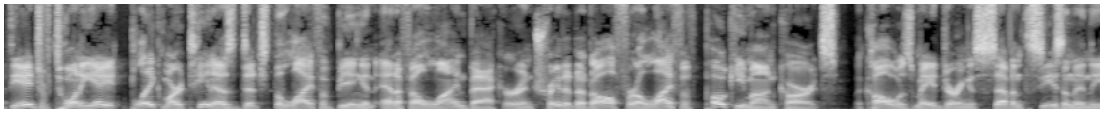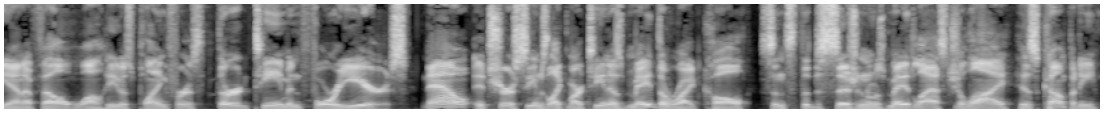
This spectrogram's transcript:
At the age of 28, Blake Martinez ditched the life of being an NFL linebacker and traded it all for a life of Pokemon cards. The call was made during his seventh season in the NFL while he was playing for his third team in four years. Now, it sure seems like Martinez made the right call. Since the decision was made last July, his company,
